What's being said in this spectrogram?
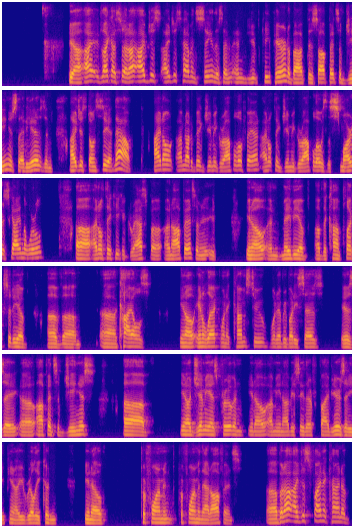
Yeah, I like I said, I, I've just I just haven't seen this, and and you keep hearing about this offensive genius that he is, and I just don't see it now. I don't. I'm not a big Jimmy Garoppolo fan. I don't think Jimmy Garoppolo is the smartest guy in the world. Uh, I don't think he could grasp a, an offense. I mean, it, you know, and maybe of of the complexity of of um, uh, Kyle's, you know, intellect when it comes to what everybody says is a uh, offensive genius. Uh, you know, Jimmy has proven, you know, I mean, obviously there for five years that he, you know, he really couldn't, you know, perform in perform in that offense. Uh, but I, I, just find it kind of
